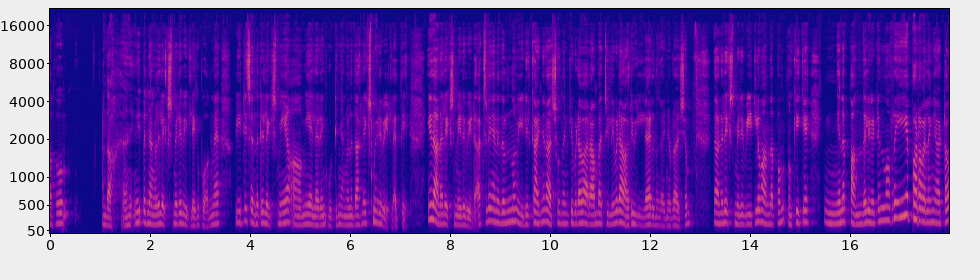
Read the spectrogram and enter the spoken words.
അപ്പോൾ എന്താ ഇനിയിപ്പോൾ ഞങ്ങൾ ലക്ഷ്മിയുടെ വീട്ടിലേക്ക് പോകും അങ്ങനെ വീട്ടിൽ ചെന്നിട്ട് ലക്ഷ്മിയെ ആമിയെ എല്ലാവരെയും കൂട്ടി ഞങ്ങൾ ഇതാ ലക്ഷ്മിയുടെ വീട്ടിലെത്തി. ഇതാണ് ലക്ഷ്മിയുടെ വീട്. ആക്ച്വലി ഞാൻ ഇതൊന്നും വീട്ടിൽ കഴിഞ്ഞ പ്രാവശ്യമൊന്നും എനിക്ക് ഇവിടെ വരാൻ പറ്റില്ല ഇവിടെ ആരും ഇല്ലായിരുന്നു കഴിഞ്ഞ പ്രാവശ്യം. ഇതാണ് ലക്ഷ്മിയുടെ വീട്ടിൽ വന്നപ്പം നോക്കിയൊക്കെ ഇങ്ങനെ പന്തൽ കെട്ടി നിറയെ പടവലങ്ങ കേട്ടോ.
